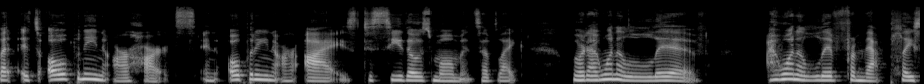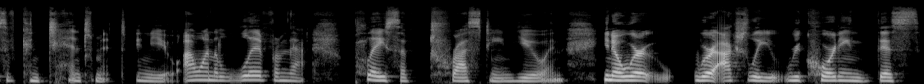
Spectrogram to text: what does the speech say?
But it's opening our hearts and opening our eyes to see those moments of like, Lord, I want to live I want to live from that place of contentment in you. I want to live from that place of trusting you. And, you know, we're, we're actually recording this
